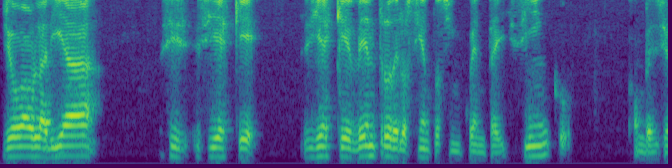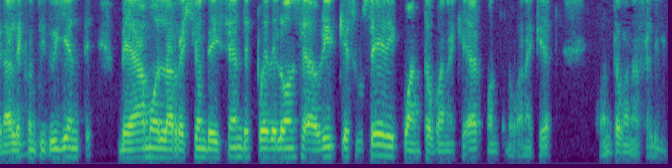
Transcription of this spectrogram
Yo hablaría, si, si, es, que, si es que dentro de los 155 convencionales constituyentes, veamos la región de Aysén después del 11 de abril, qué sucede, cuántos van a quedar, cuántos no van a quedar cuántas van a salir.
